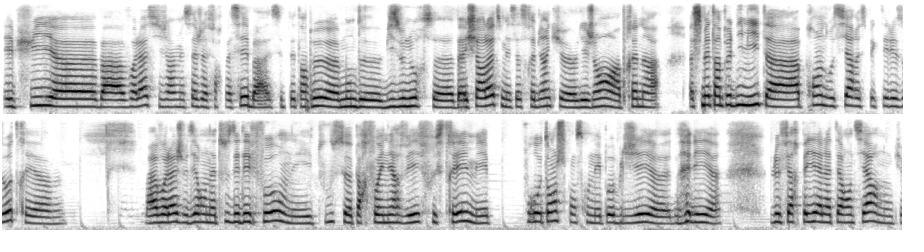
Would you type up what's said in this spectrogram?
Et puis, euh, bah voilà, si j'ai un message à faire passer, bah c'est peut-être un peu euh, monde de bisounours euh, by Charlotte, mais ça serait bien que les gens apprennent à, se mettre un peu de limites, à apprendre aussi à respecter les autres. Et euh, bah voilà, je veux dire, on a tous des défauts, on est tous euh, parfois énervés, frustrés, mais pour autant, je pense qu'on n'est pas obligé d'aller le faire payer à la terre entière. Donc,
